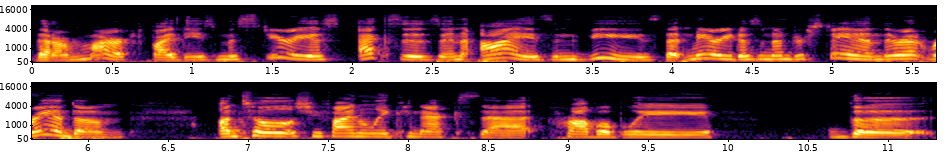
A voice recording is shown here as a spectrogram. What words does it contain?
that are marked by these mysterious X's and I's and V's that Mary doesn't understand. They're at random until she finally connects that probably the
